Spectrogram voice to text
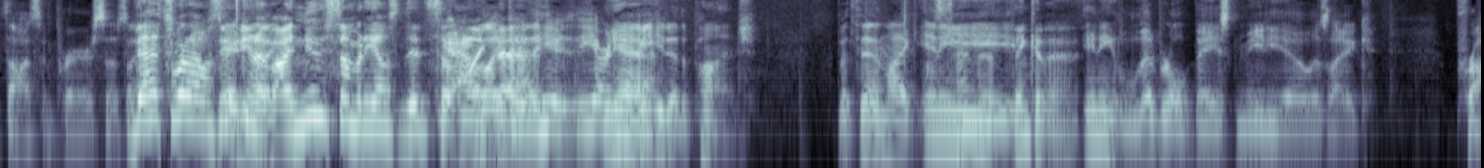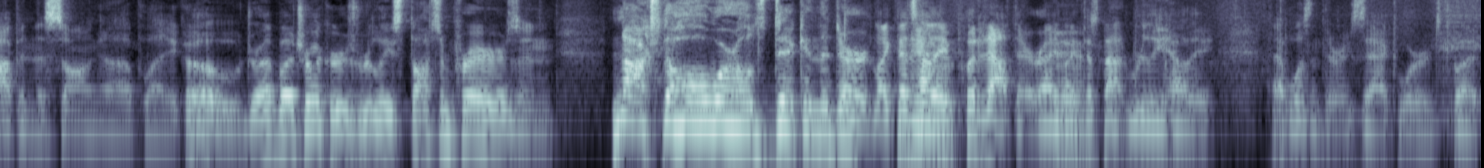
"Thoughts and Prayers." So it's like That's what I was Dude, thinking of. like- I knew somebody else did something yeah, like, like, that. dude, he, he already Yeah. beat you to the punch. But then like any think of that. any liberal based media was like propping this song up, like, oh, Drive By Truckers released Thoughts and Prayers and knocks the whole world's dick in the dirt. Like that's how they put it out there, right? Yeah. Like that's not really how they that wasn't their exact words, but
